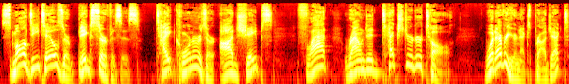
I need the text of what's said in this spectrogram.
Small details are big surfaces, tight corners are odd shapes, flat, rounded, textured, or tall. Whatever your next project,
